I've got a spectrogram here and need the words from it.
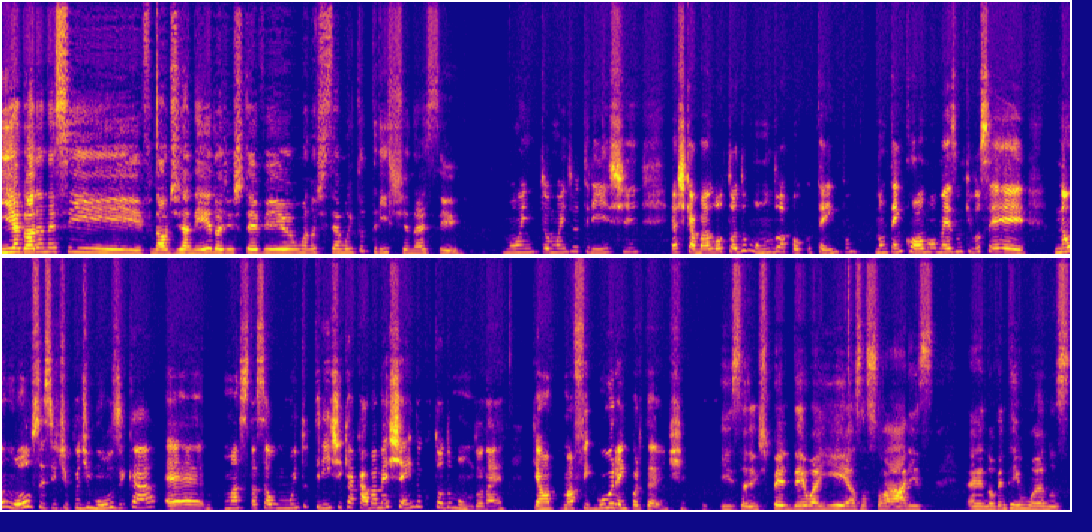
E agora, nesse final de janeiro, a gente teve uma notícia muito triste, né, Si? Muito, muito triste. Eu acho que abalou todo mundo há pouco tempo. Não tem como, mesmo que você não ouça esse tipo de música, é uma situação muito triste que acaba mexendo com todo mundo, né? Que é uma, uma figura importante. Isso, a gente perdeu aí Elsa Soares, é, 91 anos,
